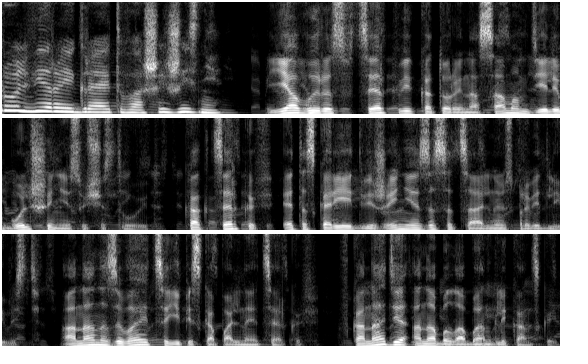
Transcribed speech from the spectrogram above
роль вера играет в вашей жизни? Я вырос в церкви, которой на самом деле больше не существует. Как церковь, это скорее движение за социальную справедливость. Она называется епископальная церковь. В Канаде она была бы англиканской.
